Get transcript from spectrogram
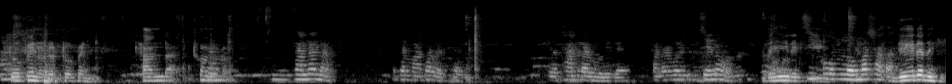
টোপেন ওটা টোপেন ঠান্ডা ঠান্ডা। ঠান্ডা না এটা মাথা ব্যথা ঠান্ডা গড়িটা ঠান্ডা গড়ি চেনো? দেখি দেখি। কোন লম্বা সাদা। দেখি এটা দেখি।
